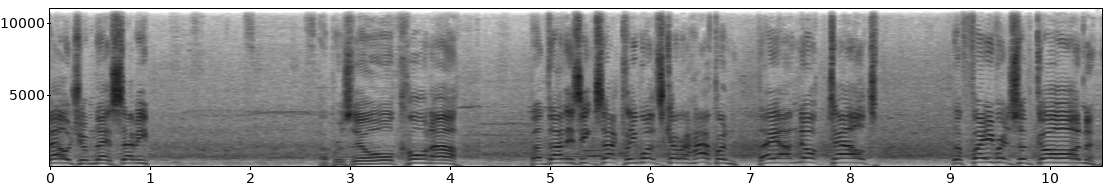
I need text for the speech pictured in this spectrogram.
Belgium their semi? A Brazil corner. But that is exactly what's going to happen. They are knocked out. The favourites have gone.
